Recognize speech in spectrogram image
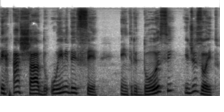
ter achado o MDC entre 12 e 18.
